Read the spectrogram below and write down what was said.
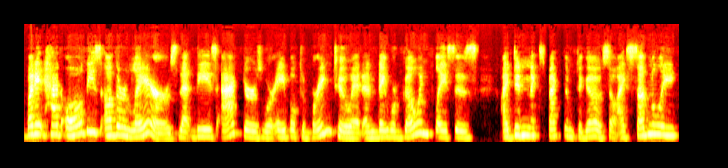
but it had all these other layers that these actors were able to bring to it and they were going places i didn't expect them to go. So i suddenly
